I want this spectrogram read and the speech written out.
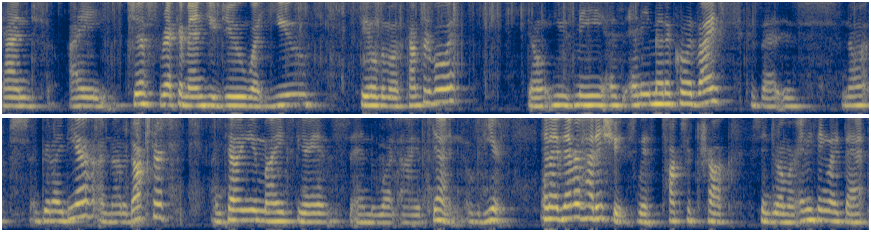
And I just recommend you do what you feel the most comfortable with. Don't use me as any medical advice because that is not a good idea. I'm not a doctor. I'm telling you my experience and what I've done over the years. And I've never had issues with toxic shock syndrome or anything like that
